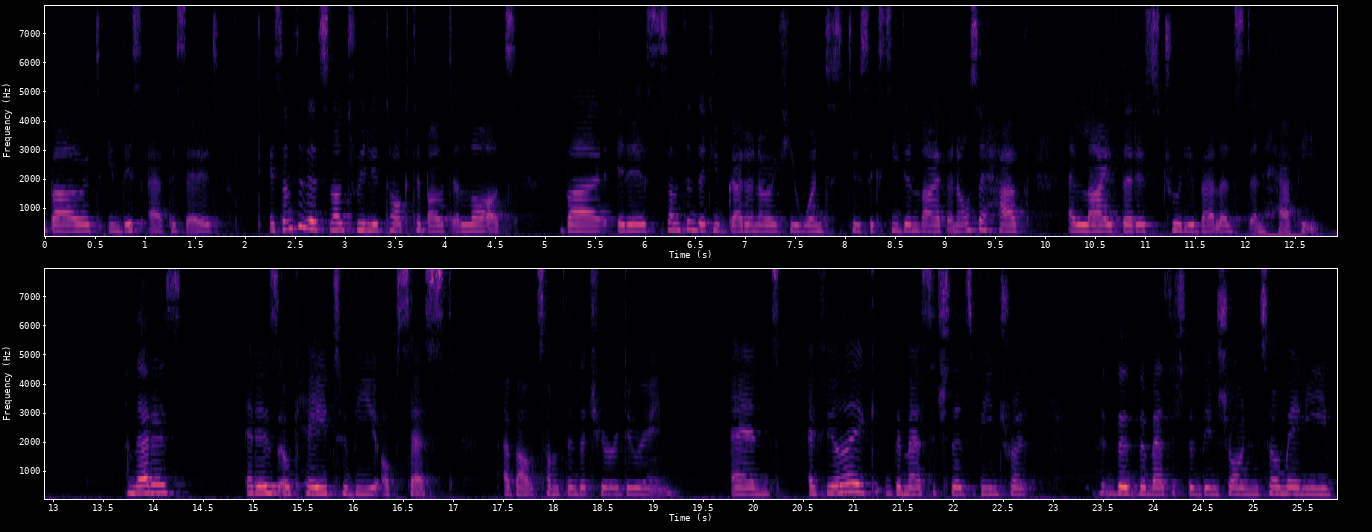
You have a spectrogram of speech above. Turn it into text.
about in this episode is something that's not really talked about a lot, but it is something that you've got to know if you want to succeed in life and also have a life that is truly balanced and happy. And that is, it is okay to be obsessed about something that you're doing. And I feel like the message that's been tra- the, the message that's been shown in so many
